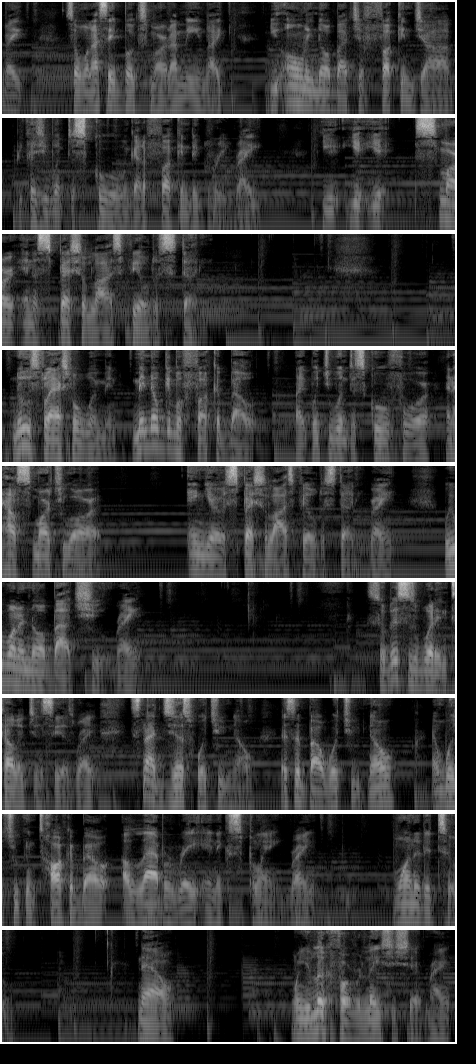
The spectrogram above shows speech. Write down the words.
Right? So when I say book smart, I mean like you only know about your fucking job because you went to school and got a fucking degree, right? You, you you're smart in a specialized field of study. Newsflash for women: men don't give a fuck about like what you went to school for and how smart you are in your specialized field of study, right? We want to know about you, right? So this is what intelligence is, right? It's not just what you know. It's about what you know and what you can talk about, elaborate and explain, right? One of the two. Now, when you're looking for a relationship, right?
